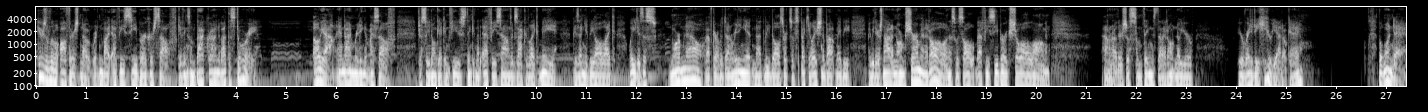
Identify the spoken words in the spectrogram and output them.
Here's a little author's note written by Effie Seiberg herself, giving some background about the story. Oh, yeah, and I'm reading it myself. Just so you don't get confused thinking that Effie sounds exactly like me, because then you'd be all like, wait, is this Norm now? After I was done reading it, and that'd lead to all sorts of speculation about maybe maybe there's not a Norm Sherman at all, and this was all Effie Seiberg's show all along. And I don't know, there's just some things that I don't know you're you're ready to hear yet, okay? But one day.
